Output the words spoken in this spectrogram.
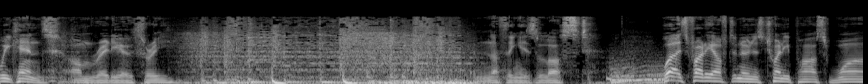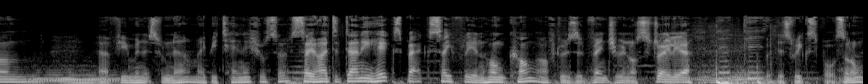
weekend on Radio 3. And nothing is lost. Well, it's Friday afternoon, it's 20 past one. A few minutes from now, maybe 10 ish or so. Say hi to Danny Hicks, back safely in Hong Kong after his adventure in Australia with this week's Sports and All.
